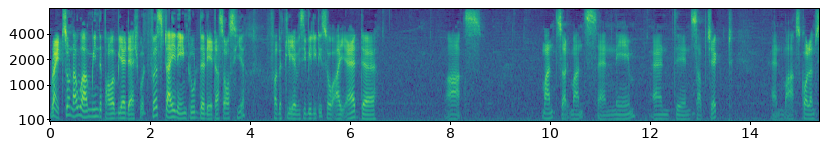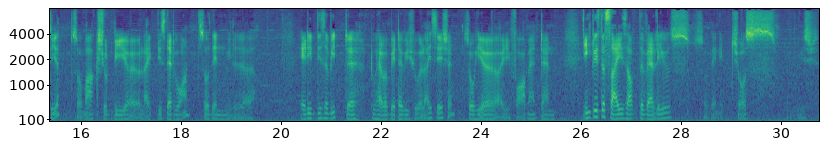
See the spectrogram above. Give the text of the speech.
Right. So now I'm in the Power BI dashboard. First I include the data source here for the clear visibility. So I add uh, marks months sorry months and name and then subject and marks columns here. So marks should be uh, like this that we want. So then we'll uh, edit this a bit uh, to have a better visualization. So here I format and increase the size of the values. So then it shows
